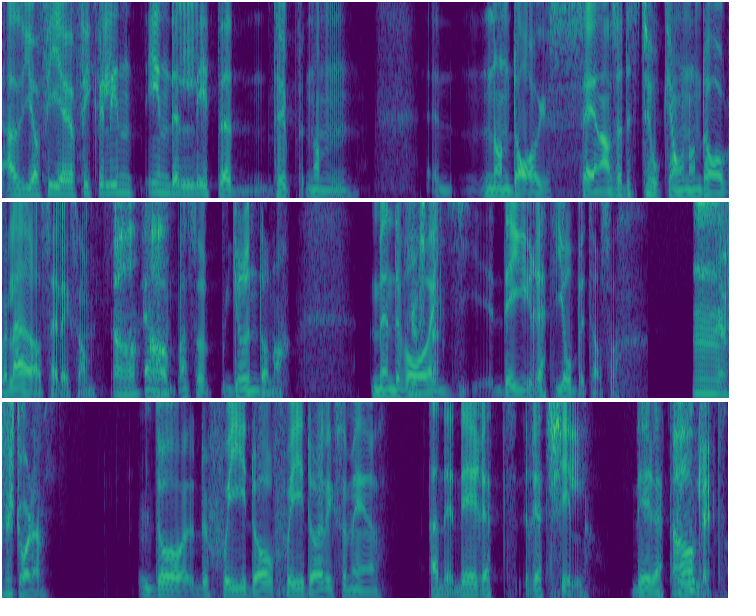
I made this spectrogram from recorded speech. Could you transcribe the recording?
alltså, jag, fick, jag fick väl in, in det lite typ någon, någon dag senare. Alltså, det tog kanske någon dag att lära sig. liksom. ja, Eller, ja. Alltså grunderna. Men det var, det. det är ju rätt jobbigt alltså. Mm, jag förstår det. Då, då skidor, skidor är liksom mer, ja, det, det är rätt, rätt chill. Det är rätt Ja, roligt.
